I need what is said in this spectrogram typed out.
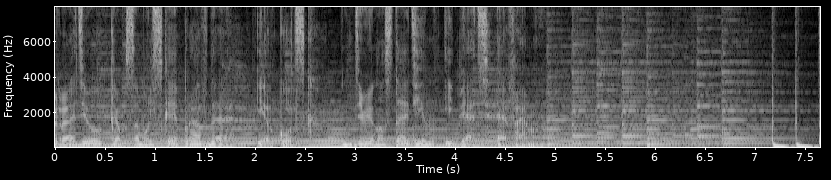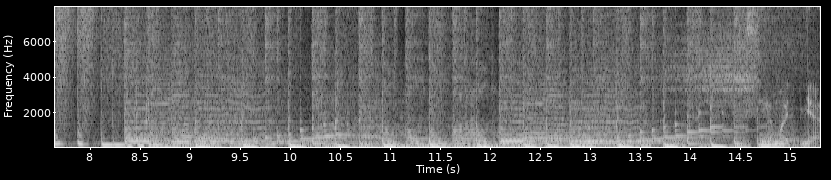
Радио «Комсомольская правда» Иркутск. 91,5 FM. Тема дня.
